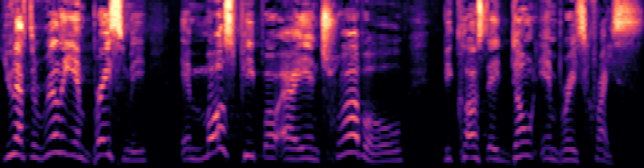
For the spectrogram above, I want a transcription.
You have to really embrace me. And most people are in trouble because they don't embrace Christ.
